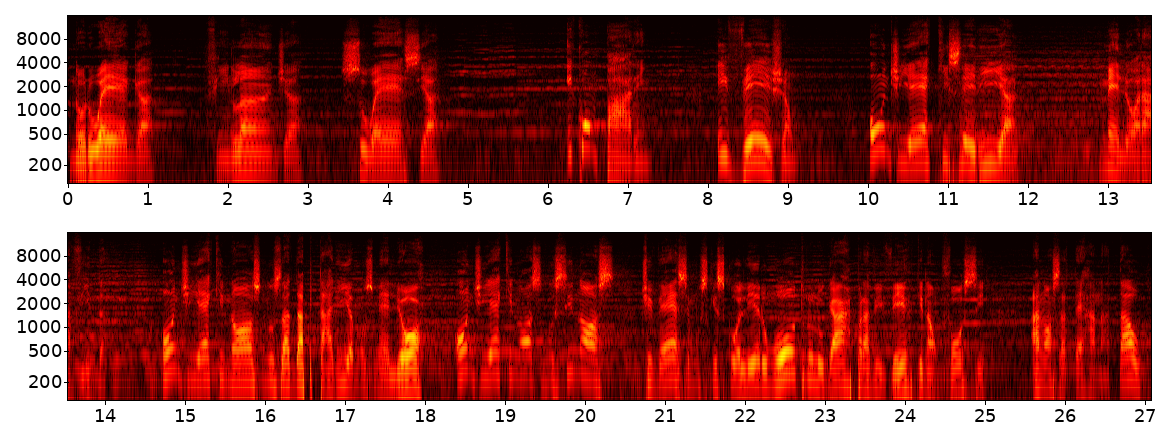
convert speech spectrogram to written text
Noruega, Finlândia, Suécia, e comparem e vejam onde é que seria melhor a vida, onde é que nós nos adaptaríamos melhor, onde é que nós, se nós tivéssemos que escolher um outro lugar para viver que não fosse a nossa terra natal,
